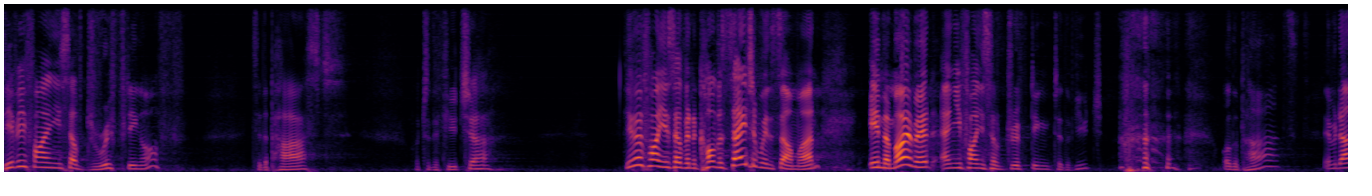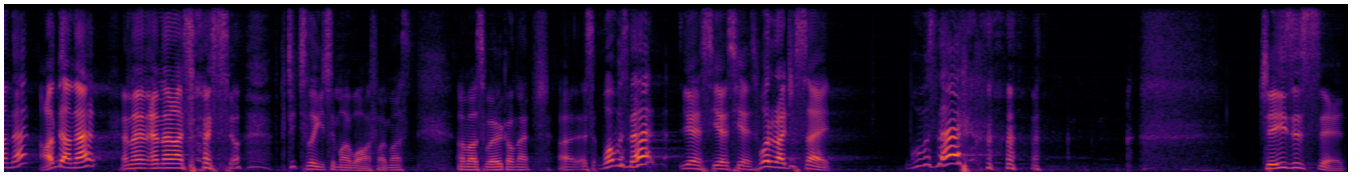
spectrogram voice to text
Do you ever find yourself drifting off to the past or to the future? Do you ever find yourself in a conversation with someone in the moment and you find yourself drifting to the future or the past? Ever done that? I've done that. And then, and then I say, particularly to my wife, I must, I must work on that. Uh, said, what was that? Yes, yes, yes. What did I just say? What was that? Jesus said,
